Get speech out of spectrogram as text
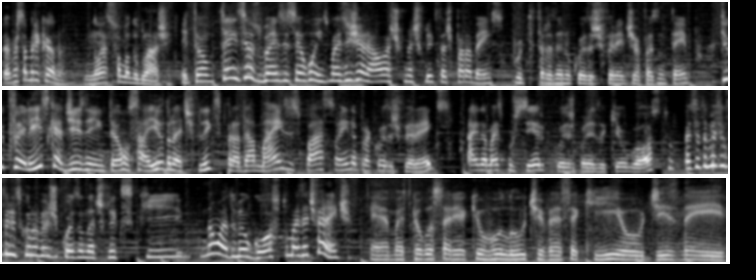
é a versão americana, não é só uma dublagem. Então tem seus bens e seus ruins, mas em geral acho que o Netflix tá de parabéns por estar trazendo coisas diferentes já faz um tempo. Fico feliz feliz que a Disney então saiu do Netflix para dar mais espaço ainda para coisas diferentes, ainda mais por ser coisa japonesa que eu gosto. Mas eu também fico feliz quando eu vejo coisa no Netflix que não é do meu gosto, mas é diferente. É, mas que eu gostaria que o Hulu tivesse aqui, ou Disney,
